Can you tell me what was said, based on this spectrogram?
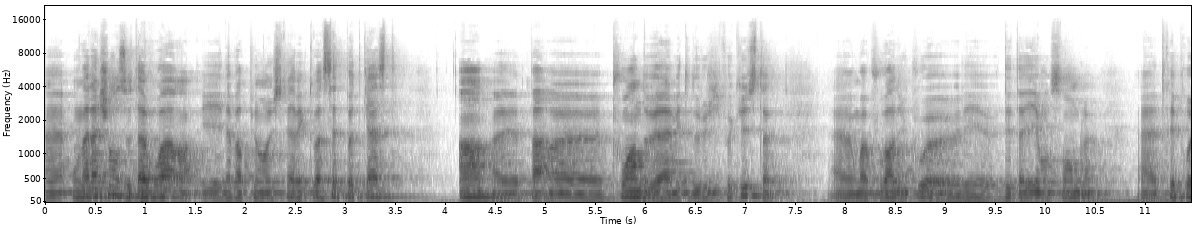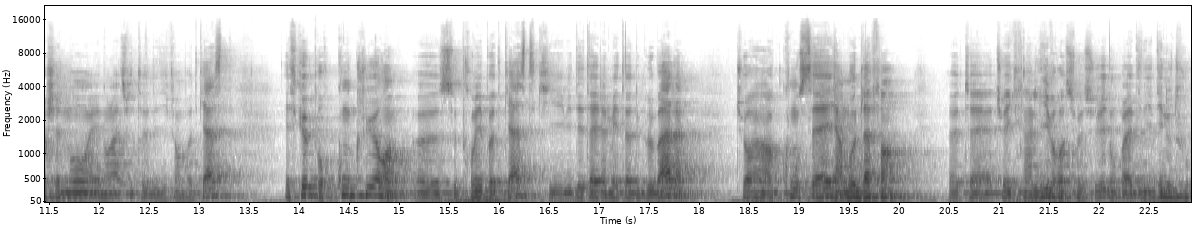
Euh, on a la chance de t'avoir et d'avoir pu enregistrer avec toi sept podcasts, un euh, par euh, point de la méthodologie Focused. on va pouvoir du coup les détailler ensemble très prochainement et dans la suite des différents podcasts. Est-ce que pour conclure euh, ce premier podcast qui détaille la méthode globale, tu aurais un conseil, un mot de la fin? Euh, tu, as, écrit un livre sur le sujet, donc voilà, dis-nous tout.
